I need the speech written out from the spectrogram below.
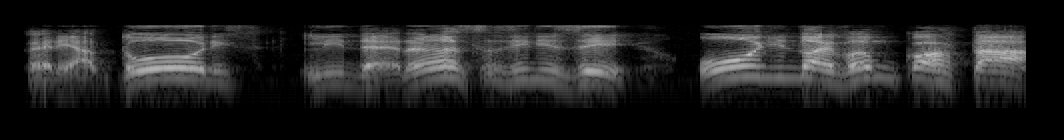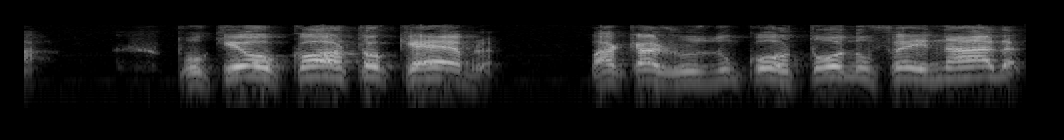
vereadores, lideranças e dizer onde nós vamos cortar. Porque ou corta ou quebra. Pacajus não cortou, não fez nada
